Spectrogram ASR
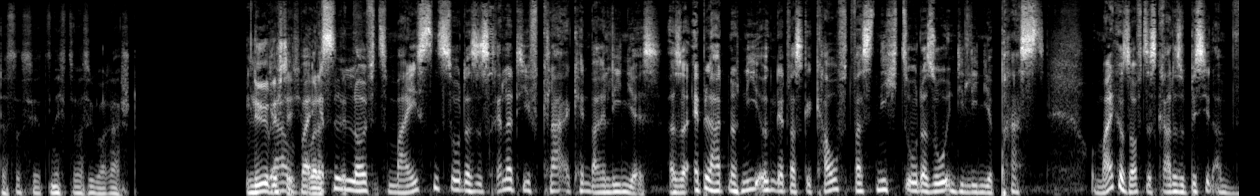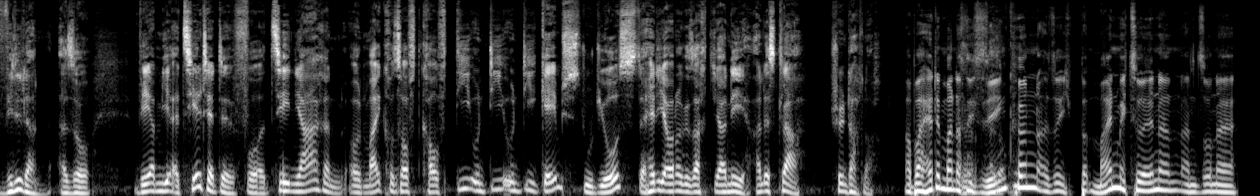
das ist jetzt nichts, was überrascht. Nö, Ja, richtig. Bei das, Apple läuft es meistens so, dass es relativ klar erkennbare Linie ist. Also Apple hat noch nie irgendetwas gekauft, was nicht so oder so in die Linie passt. Und Microsoft ist gerade so ein bisschen am Wildern. Also wer mir erzählt hätte vor zehn Jahren und Microsoft kauft die und die und die Game Studios, da hätte ich auch noch gesagt, ja nee, alles klar, schönen Tag noch. Aber hätte man das Ja, nicht sehen also- können? Also ich meine mich zu erinnern an so eine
